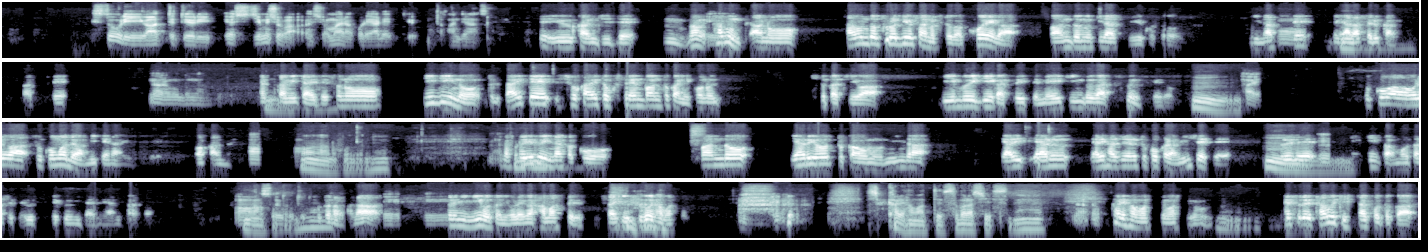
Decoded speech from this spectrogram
ストーリーがあってというより、よし、事務所が、よし、お前らこれやれって言った感じなんですか？っていう感じで、うん。まあえー。多分、あの、サウンドプロデューサーの人が声がバンド向きだっていうことになって、でやらせるかになって、なるほど、なるやったみたいで、その CD の大体初回特典版とかにこの人たちは DVD がついてメイキングがつくんですけど、うん。そこは俺はそこまでは見てないんで、わかんない。ああ、なるほどね。ほど。だからそういうふうになんかこう、バンドやるよとかをもうみんなやり、やる、やり始めるとこから見せて、うんそれでうんいいか持たせて売っていくみたいなやり方ああ、そういうこと。ことなのかな。えーえそれに見事に俺がハマってる。最近すごいハマってる。しっかりハマって素晴らしいですね。しっかりハマってますよ。うんで、それ田淵した子とか、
